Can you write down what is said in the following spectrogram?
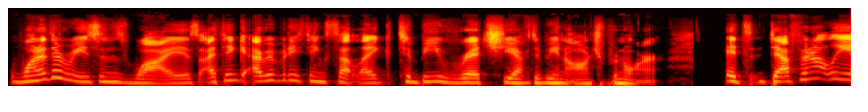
one of the reasons why is I think everybody thinks that, like, to be rich, you have to be an entrepreneur it's definitely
